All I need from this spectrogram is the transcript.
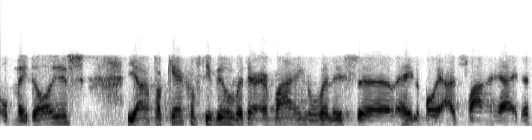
op medailles. Jaren van Kerkhoff die wil met haar ervaring nog wel eens hele mooie uitslagen rijden.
